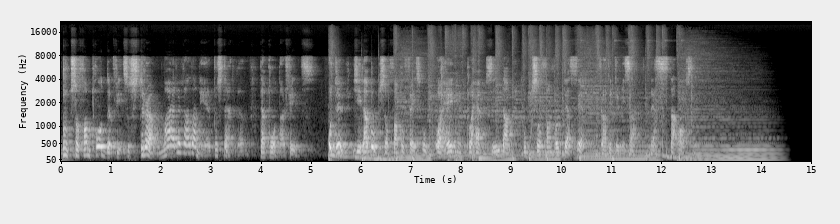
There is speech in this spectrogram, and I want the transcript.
Boksoffan-podden finns att strömma eller ladda ner på ställen där poddar finns. Och du, gilla Boksoffan på Facebook och häng på hemsidan boksoffan.se för att inte missa nästa avsnitt.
